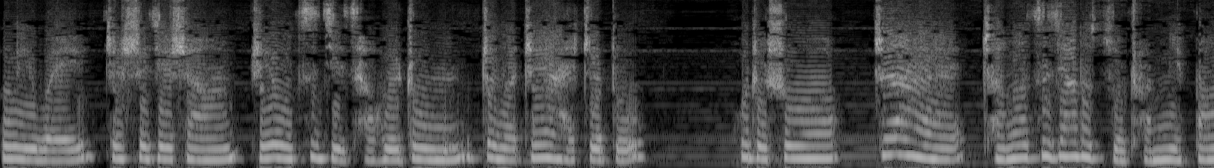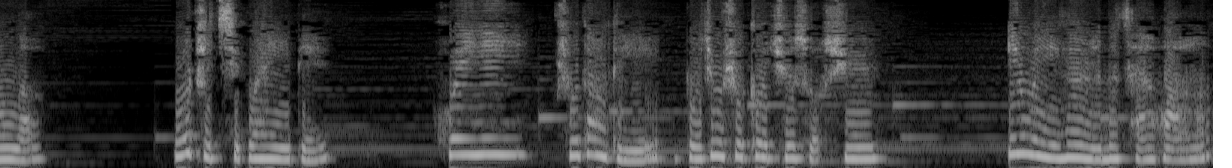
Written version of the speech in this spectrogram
误以为这世界上只有自己才会中这个真爱之毒，或者说真爱成了自家的祖传秘方了。我只奇怪一点，婚姻说到底不就是各取所需？因为一个人的才华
